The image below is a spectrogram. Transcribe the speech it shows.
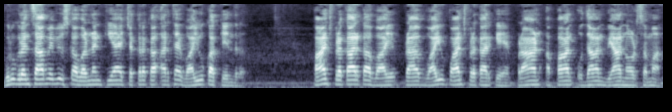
गुरु ग्रंथ साहब में भी उसका वर्णन किया है, चक्र का अर्थ है वायु का केंद्र। पाँच प्रकार का वायु वायु पाँच प्रकार के हैं, प्राण, अपान, उदान, व्यान और समान।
